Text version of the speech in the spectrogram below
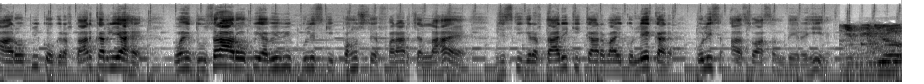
आरोपी को गिरफ़्तार कर लिया है। वहीं दूसरा आरोपी अभी भी पुलिस की पहुँच से फरार चल रहा है, जिसकी गिरफ्तारी की कार्रवाई को लेकर पुलिस आश्वासन दे रही है। ये वीडियो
